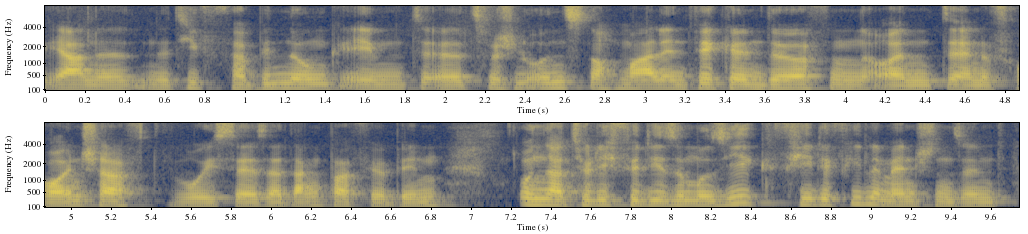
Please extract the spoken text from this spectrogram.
ja, eine, eine tiefe Verbindung eben äh, zwischen uns nochmal entwickeln dürfen und äh, eine Freundschaft, wo ich sehr, sehr dankbar für bin. Und natürlich für diese Musik. Viele, viele Menschen sind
